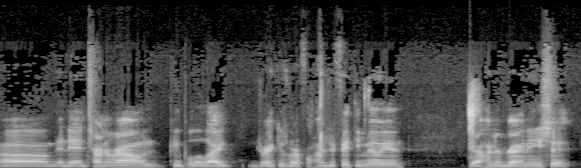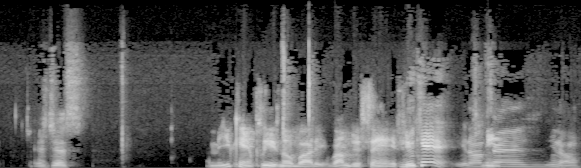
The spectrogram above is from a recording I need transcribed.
Um, and then turn around, people are like, Drake is worth 150 million. That 100 grand ain't shit. It's just. I mean, you can't please nobody, but I'm just saying if you, you can't, you know what I'm I mean- saying? You know,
